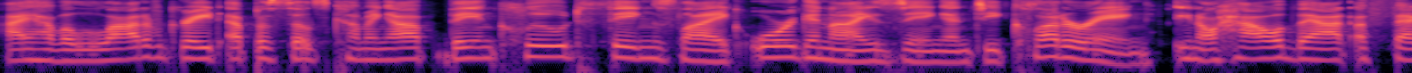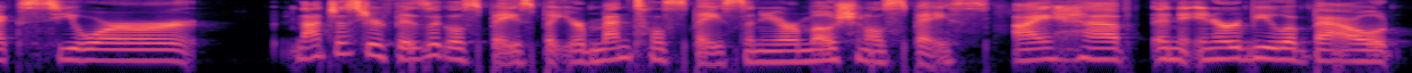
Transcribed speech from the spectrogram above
I have a lot of great episodes coming up. They include things like organizing and decluttering, you know, how that affects your not just your physical space, but your mental space and your emotional space. I have an interview about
